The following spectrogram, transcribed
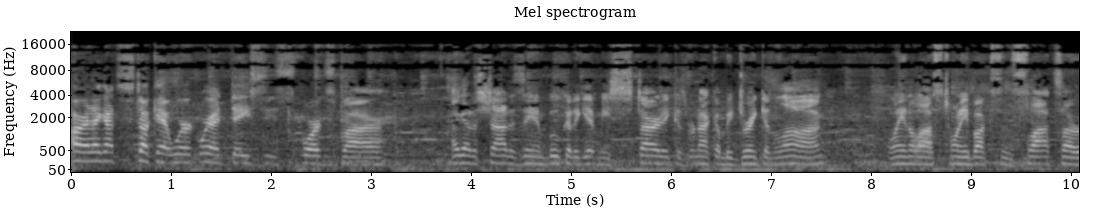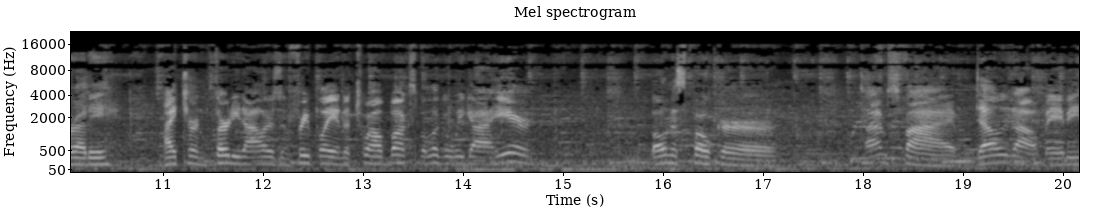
All right, I got stuck at work. We're at Dacey's Sports Bar. I got a shot of Sambuca to get me started because we're not going to be drinking long. Elena lost 20 bucks in slots already. I turned $30 in free play into 12 bucks, but look what we got here. Bonus poker. Times five. Dealt it out, baby.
